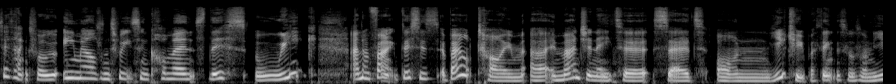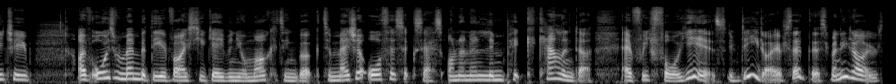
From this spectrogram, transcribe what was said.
So thanks for all your emails and tweets and comments this week. And in fact, this is about time. Uh, Imaginator said on YouTube, I think this was on YouTube, I've always remembered the advice you gave in your marketing book to measure author success on an Olympic calendar every four years. Indeed, I have said this many times.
